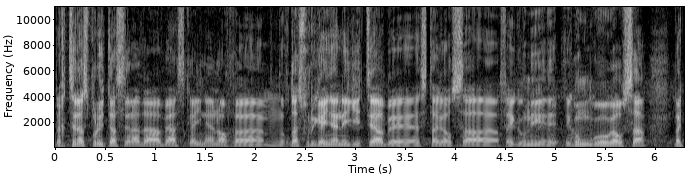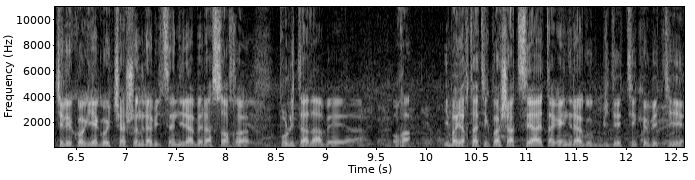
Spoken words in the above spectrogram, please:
bertzenaz polita zena, da behazkainen hor, hor da zuri gainean egitea, be ez da gauza, fe, egun, egun gu gauza, bat jarekoak iago itxasuan erabiltzen dira, beraz hor, polita da, be, uh, horra, ibai hortatik pasatzea, eta gainera guk bidetik beti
